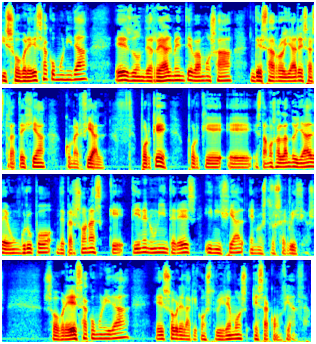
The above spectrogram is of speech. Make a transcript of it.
y sobre esa comunidad es donde realmente vamos a desarrollar esa estrategia comercial. ¿Por qué? Porque eh, estamos hablando ya de un grupo de personas que tienen un interés inicial en nuestros servicios. Sobre esa comunidad es sobre la que construiremos esa confianza.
